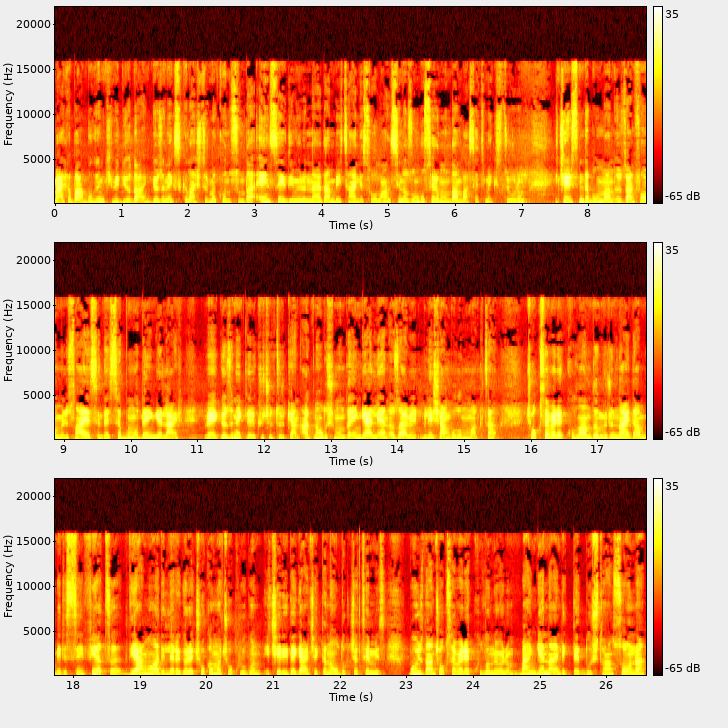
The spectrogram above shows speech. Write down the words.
Merhaba, bugünkü videoda gözenek sıkılaştırma konusunda en sevdiğim ürünlerden bir tanesi olan Sinoz'un bu serumundan bahsetmek istiyorum. İçerisinde bulunan özel formülü sayesinde sebumu dengeler ve gözenekleri küçültürken akne oluşumunu da engelleyen özel bir bileşen bulunmakta. Çok severek kullandığım ürünlerden birisi fiyatı diğer muadillere göre çok ama çok uygun. İçeriği de gerçekten oldukça temiz. Bu yüzden çok severek kullanıyorum. Ben genellikle duştan sonra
